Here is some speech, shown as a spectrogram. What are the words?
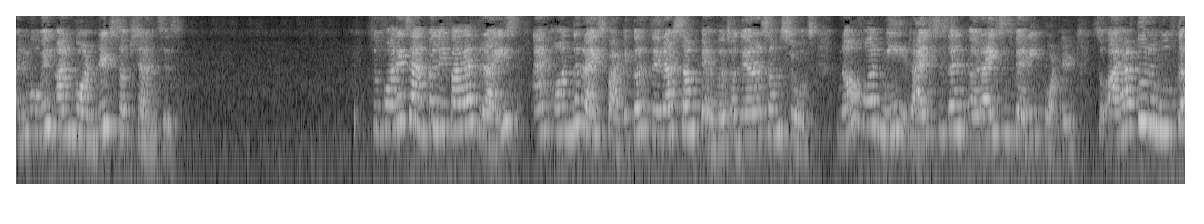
removing unwanted substances. So for example, if I have rice and on the rice particles there are some pebbles or there are some stones. Now for me rice is and uh, rice is very important. So I have to remove the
